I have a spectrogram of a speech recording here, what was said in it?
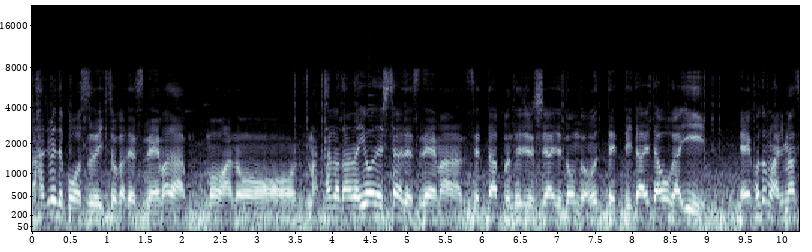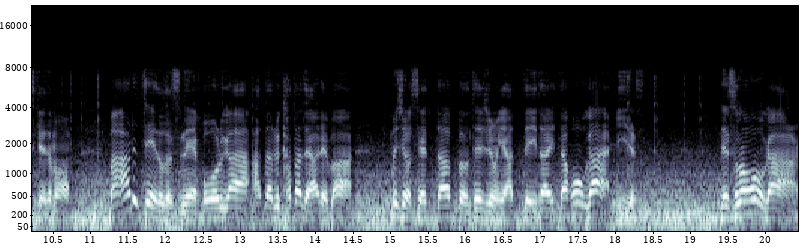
あ初めてコース行くとかですねまだもうあのー、全く当たらないようでしたらですねまあセットアップの手順しないでどんどん打っていっていただいた方がいい、えー、こともありますけれどもまあ、ある程度ですねボールが当たる方であればむしろセットアップの手順をやっていただいた方がいいです。でその方が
